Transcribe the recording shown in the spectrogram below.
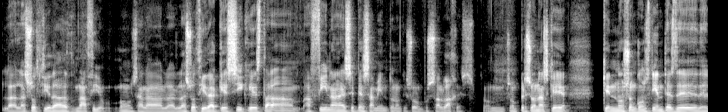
la, sociedad nació, ¿no? O sea, la, sociedad que sí que está afina a ese pensamiento, ¿no? Que son pues, salvajes. Son, personas que, que, no son conscientes de,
